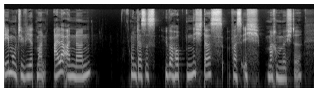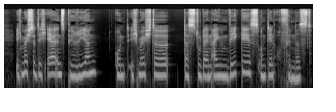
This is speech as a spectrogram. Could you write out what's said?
demotiviert man alle anderen. Und das ist überhaupt nicht das, was ich machen möchte. Ich möchte dich eher inspirieren und ich möchte, dass du deinen eigenen Weg gehst und den auch findest.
